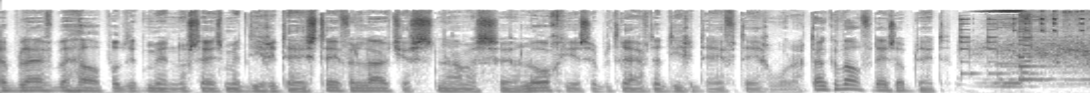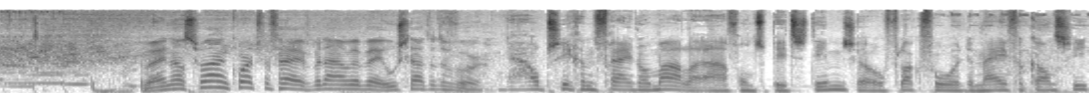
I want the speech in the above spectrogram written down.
Het blijft behelpen op dit moment nog steeds met DigiD. Steven Luitjes namens uh, Logius, het bedrijf dat DigiD vertegenwoordigt. Dank u wel voor deze update. Wijnand Zwaan, kwart voor vijf bij de ANWB. Hoe staat het ervoor? Ja, op zich een vrij normale avondspits, Tim. Zo vlak voor de meivakantie.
